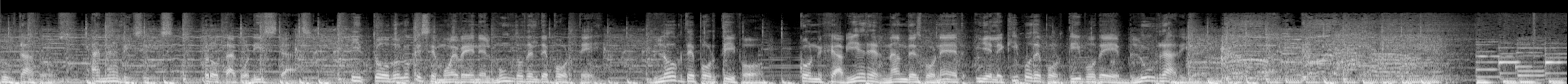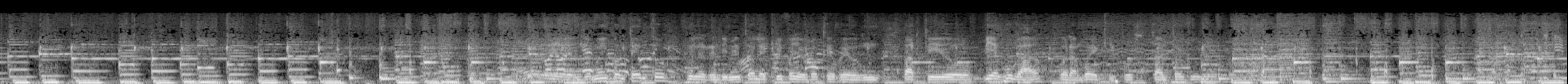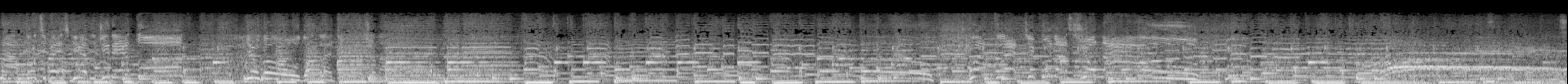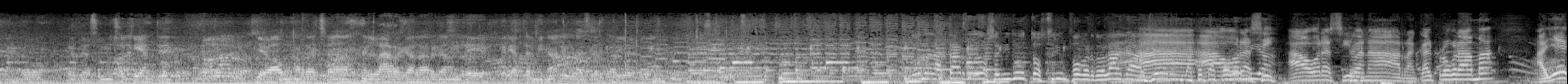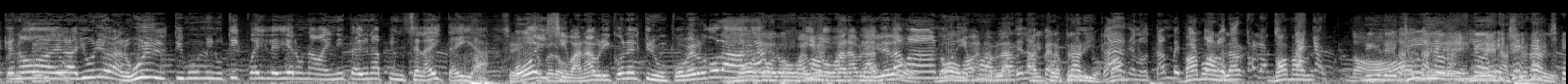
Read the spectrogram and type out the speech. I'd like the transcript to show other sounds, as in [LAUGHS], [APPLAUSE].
Resultados, análisis, protagonistas y todo lo que se mueve en el mundo del deporte. Blog Deportivo con Javier Hernández Bonet y el equipo deportivo de Blue Radio. Muy contento con el rendimiento del equipo. Yo creo que fue un partido bien jugado por ambos equipos, tanto Junior esquerdo, direto. E o gol do Atlético Nacional. O Atlético Nacional. desde hace mucho tiempo. Llevaba una racha larga, larga, donde quería terminar y gracias a Dios. Dos de la tarde, 12 minutos, triunfo verdolaga ayer en la Copa Ah, ahora Colombia. sí, ahora sí van a arrancar el programa. Ayer que no era Junior, al último minutico ahí le dieron una vainita y una pinceladita ahí ya. Sí, Hoy pero- sí van a abrir con el triunfo verdolaga No, no, no, y no van a hablar de la mano, No, ni vamos van a hablar de la perjudicada Vamos, que nos están metiendo vamos a hablar, vamos a ni de. Junior ni de Nacional.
